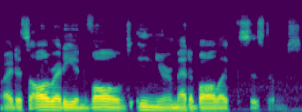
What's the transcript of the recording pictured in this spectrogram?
right? It's already involved in your metabolic systems.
